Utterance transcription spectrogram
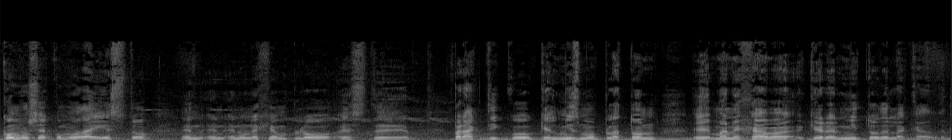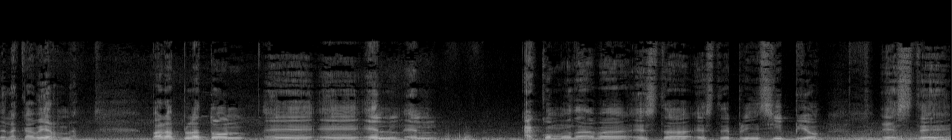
¿Cómo se acomoda esto en, en, un ejemplo este, práctico que el mismo Platón eh, manejaba, que era el mito de la, de la caverna? Para Platón, eh, él acomodaba esta, este principio este,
